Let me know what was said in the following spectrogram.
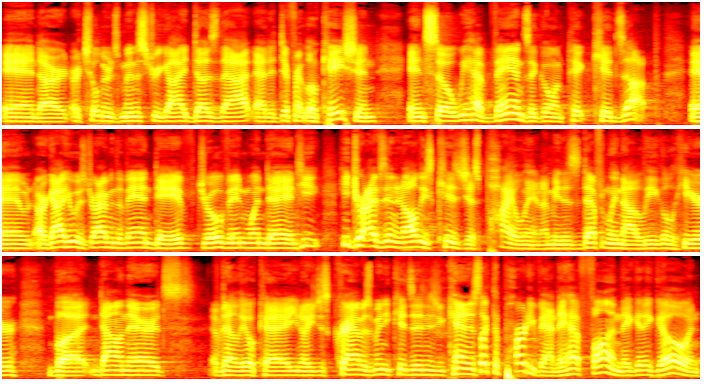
and our, our children's ministry guy does that at a different location. And so we have vans that go and pick kids up. And our guy who was driving the van, Dave, drove in one day and he, he drives in and all these kids just pile in. I mean, it's definitely not legal here, but down there it's evidently okay. You know, you just cram as many kids in as you can. it's like the party van. They have fun. They, they go. And,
